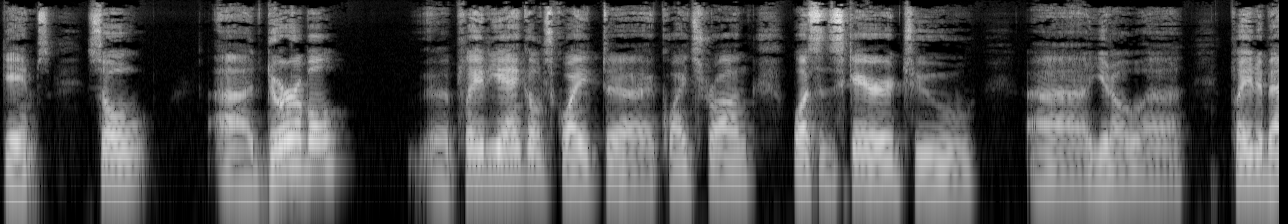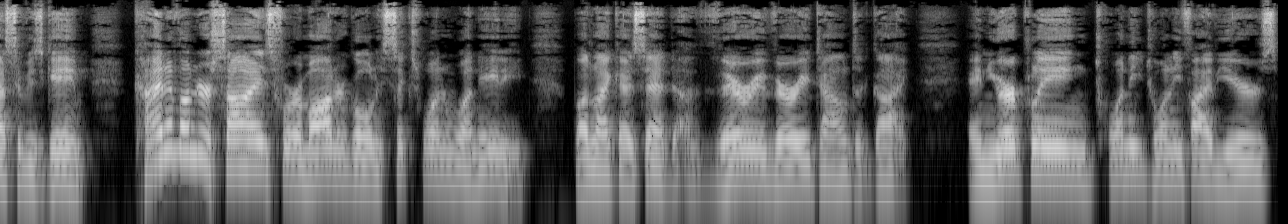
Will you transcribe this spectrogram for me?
games. So uh, durable, uh, played the angles quite uh, quite strong. Wasn't scared to uh, you know uh, play the best of his game. Kind of undersized for a modern goalie, 6'1", 180. But like I said, a very very talented guy. And you're playing 20, 25 years,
